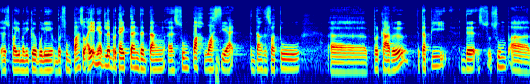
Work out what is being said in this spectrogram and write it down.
uh, supaya mereka boleh bersumpah. So ayat ini adalah berkaitan tentang uh, sumpah wasiat tentang sesuatu uh, perkara tetapi the sum, uh,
